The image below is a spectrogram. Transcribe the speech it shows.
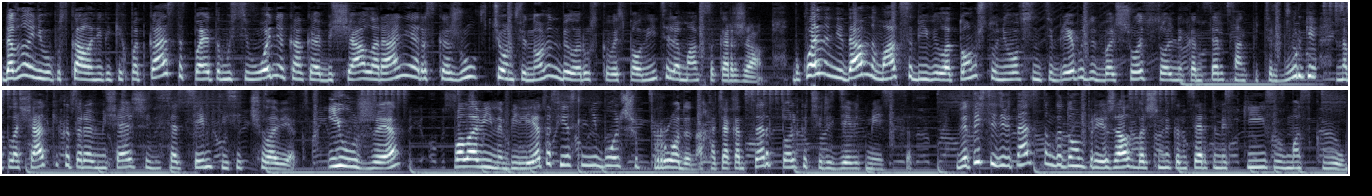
Давно я не выпускала никаких подкастов, поэтому сегодня, как и обещала ранее, расскажу, в чем феномен белорусского исполнителя Макса Коржа. Буквально недавно Макс объявил о том, что у него в сентябре будет большой сольный концерт в Санкт-Петербурге на площадке, которая вмещает 67 тысяч человек. И уже Половина билетов, если не больше, продана, хотя концерт только через 9 месяцев. В 2019 году он приезжал с большими концертами в Киев и в Москву.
